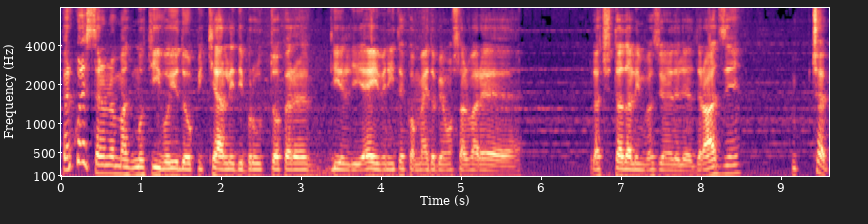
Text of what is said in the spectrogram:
Per quale strano motivo io devo picchiarli di brutto per dirgli Ehi venite con me dobbiamo salvare la città dall'invasione degli Eldrazi? Cioè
